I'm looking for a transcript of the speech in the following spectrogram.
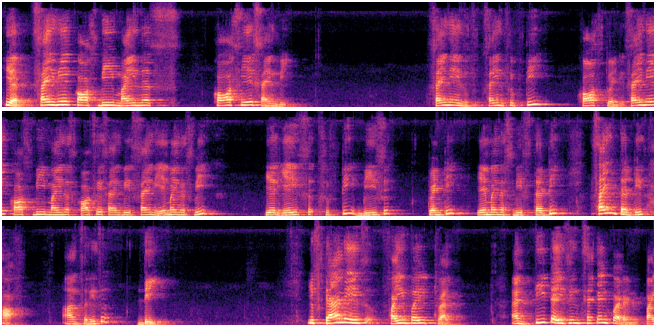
Here, sin a cos b minus cos a sin b. Sin a is sin 50 cos 20. Sin A cos B minus cos A sin B sin A minus B. Here A is 50, B is 20, A minus B is 30. Sin 30 is half. Answer is D. If tan A is 5 by 12 and theta is in second quadrant, pi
